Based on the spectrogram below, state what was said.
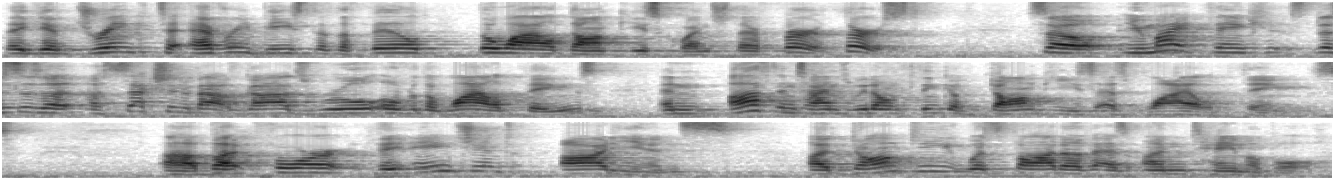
they give drink to every beast of the field, the wild donkeys quench their thirst. So you might think this is a, a section about God's rule over the wild things. And oftentimes we don't think of donkeys as wild things. Uh, but for the ancient audience, a donkey was thought of as untamable.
